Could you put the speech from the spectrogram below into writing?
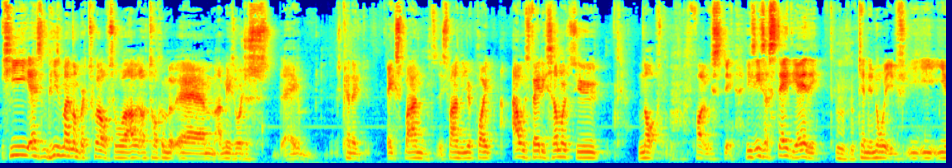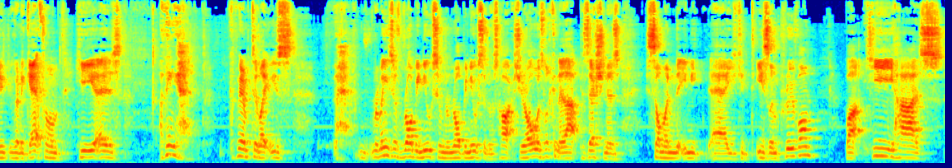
He is he's my number twelve. So I'll, I'll talk about. Um, I may as well just uh, kind of expand expand on your point. I was very similar to not. was he's, he's a steady Eddie. Kind of know what you've, you, you're going to get from him. He is. I think compare him to like these reminds me of Robbie Neilson when Robbie Neilson was Hearts. You're always looking at that position as someone that you need uh, you could easily improve on, but he has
